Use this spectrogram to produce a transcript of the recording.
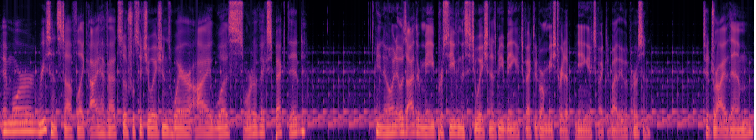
in more recent stuff, like I have had social situations where I was sort of expected You know, and it was either me perceiving the situation as me being expected or me straight up being expected by the other person to drive them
